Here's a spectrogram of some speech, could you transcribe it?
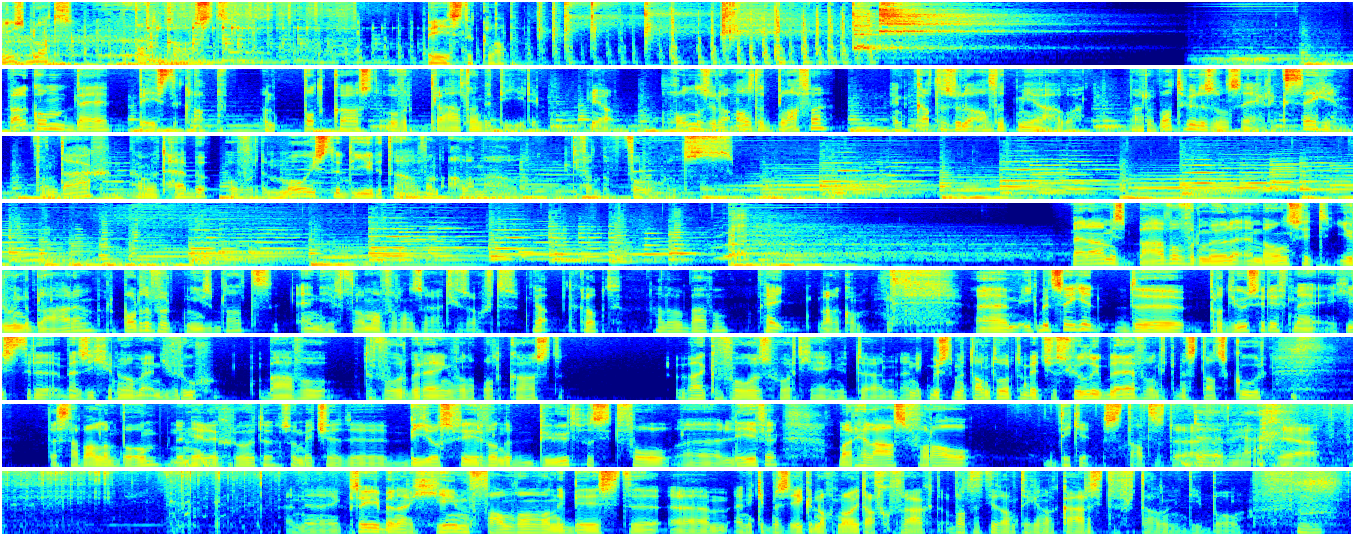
Nieuwsblad podcast. Beestenklap. Welkom bij Beestenklap, een podcast over pratende dieren. Ja, honden zullen altijd blaffen en katten zullen altijd miauwen. Maar wat willen ze ons eigenlijk zeggen? Vandaag gaan we het hebben over de mooiste dierentaal van allemaal, die van de vogels. Mijn naam is Bavo Vermeulen en bij ons zit Jeroen de Blaren, reporter voor het Nieuwsblad. En die heeft het allemaal voor ons uitgezocht. Ja, dat klopt. Hallo Bavo. Hey, welkom. Ehm, ik moet zeggen, de producer heeft mij gisteren bij zich genomen en die vroeg, Bavo, de voorbereiding van de podcast, welke vogels hoort jij in je tuin? En ik moest met antwoord een beetje schuldig blijven, want ik heb een stadskoer. Daar staat wel een boom, een hele grote, zo'n beetje de biosfeer van de buurt. Dat zit vol eh, leven, maar helaas vooral dikke stadsduiven. Duiven, ja. ja. En eh, ik moet zeggen, ik ben daar geen fan van, van die beesten. Ehm, en ik heb me zeker nog nooit afgevraagd wat het die dan tegen elkaar zit te vertellen in die boom.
